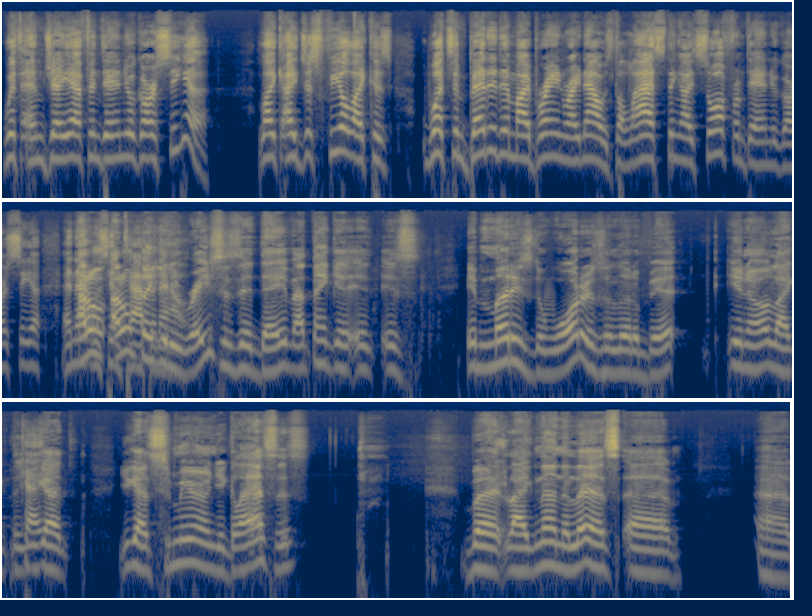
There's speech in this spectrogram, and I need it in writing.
with MJF and Daniel Garcia. Like I just feel like because what's embedded in my brain right now is the last thing I saw from Daniel Garcia, and that I was don't. I don't think it out. erases it, Dave. I think it, it it's it muddies the waters a little bit. You know, like the, Okay. you got you got smear on your glasses, but like nonetheless, uh, uh,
